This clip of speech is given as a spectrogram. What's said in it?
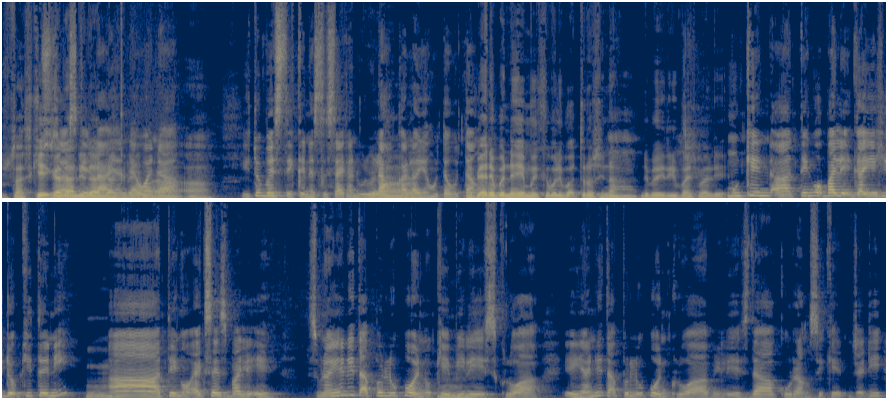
susah sikit Susah kadang sikit dia dah lah dah that one dah. ah, ah. Itu mesti kena selesaikan dululah kalau yang hutang-hutang Tapi tu. ada benda yang mereka boleh buat terus ni lah. Dia boleh revise balik. Mungkin uh, tengok balik gaya hidup kita ni. Ah, tengok akses balik eh. Sebenarnya ni tak perlu pun. Okey, bilis keluar. Eh, yang ni tak perlu pun keluar bilis. Dah kurang sikit. Jadi,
